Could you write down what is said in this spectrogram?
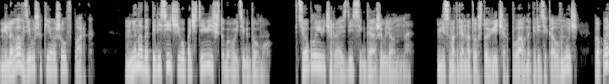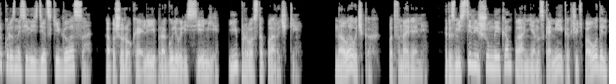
Миновав девушек, я вошел в парк. Мне надо пересечь его почти весь, чтобы выйти к дому. В теплые вечера здесь всегда оживленно. Несмотря на то, что вечер плавно перетекал в ночь, по парку разносились детские голоса, а по широкой аллее прогуливались семьи и просто парочки. На лавочках, под фонарями, разместились шумные компании, а на скамейках чуть поодаль,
